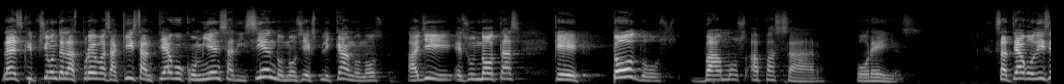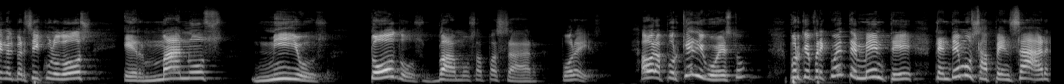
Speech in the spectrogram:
La descripción de las pruebas aquí Santiago comienza diciéndonos y explicándonos allí en sus notas que todos vamos a pasar por ellas. Santiago dice en el versículo 2, hermanos míos, todos vamos a pasar por ellas. Ahora, ¿por qué digo esto? Porque frecuentemente tendemos a pensar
